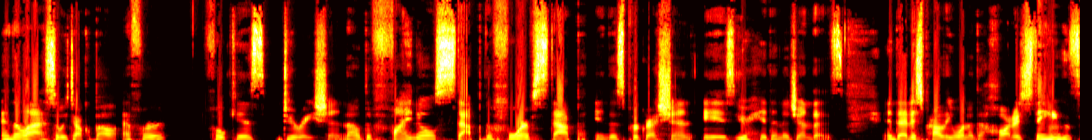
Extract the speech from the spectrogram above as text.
And the last, so we talk about effort, focus, duration. Now, the final step, the fourth step in this progression is your hidden agendas. And that is probably one of the hardest things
